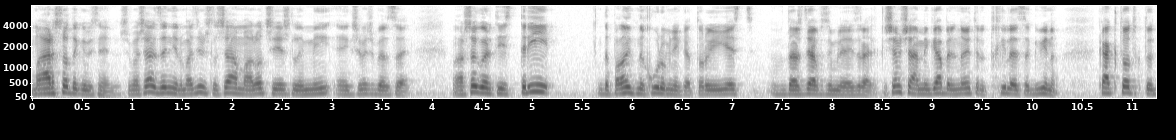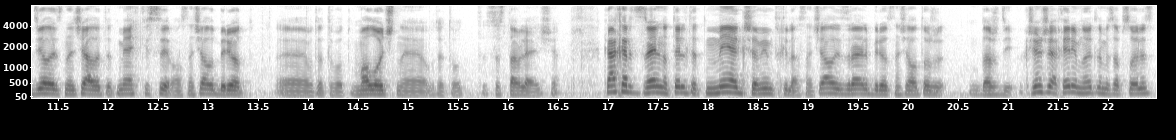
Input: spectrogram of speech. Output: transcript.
Маршо так объясняет. Шимашаль за нирмазим шлаша малот шееш леми кшемеш берцай. Маршо говорит, есть три дополнительных уровня, которые есть в дождях в земле Израиля. Кшем ша амигабель нойтель тхила сагвину. Как тот, кто делает сначала этот мягкий сыр, он сначала берет э, вот это вот молочное, вот это вот составляющее. Как Израиль нотель этот мег шамим тхила. Сначала Израиль берет сначала тоже дожди. Кшем ша ахерим нойтель мисапсолис.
